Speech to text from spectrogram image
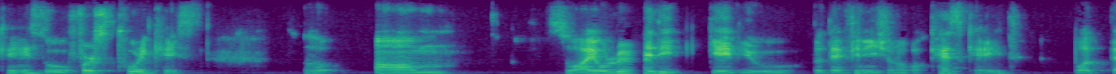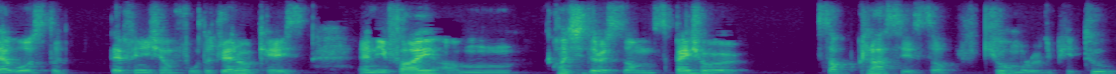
Okay, so first toric case. So um, so I already gave you the definition of a cascade, but that was the definition for the general case. And if I um, consider some special subclasses of Q homology P2,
